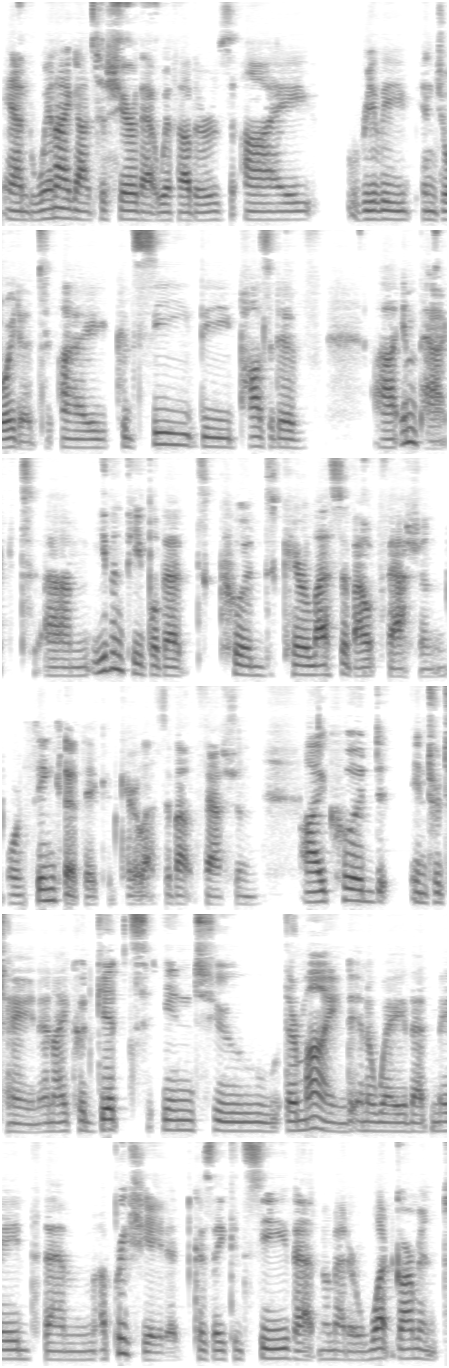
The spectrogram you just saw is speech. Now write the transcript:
And when I got to share that with others, I really enjoyed it. I could see the positive uh, impact. Um, even people that could care less about fashion or think that they could care less about fashion I could entertain and I could get into their mind in a way that made them appreciate it because they could see that no matter what garment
